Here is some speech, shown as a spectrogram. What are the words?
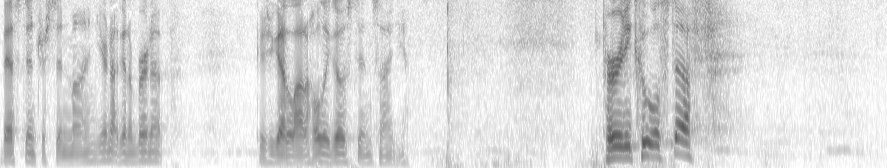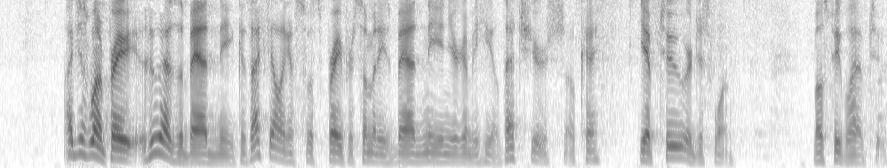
best interest in mind. You're not going to burn up because you got a lot of Holy Ghost inside you. Pretty cool stuff. I just want to pray. Who has a bad knee? Because I feel like I'm supposed to pray for somebody's bad knee and you're going to be healed. That's yours, okay? Do you have two or just one? Most people have two.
